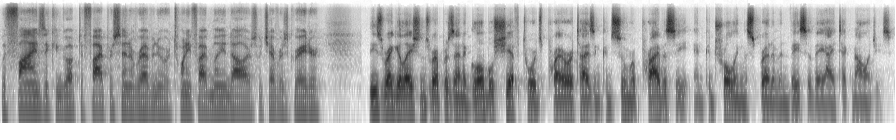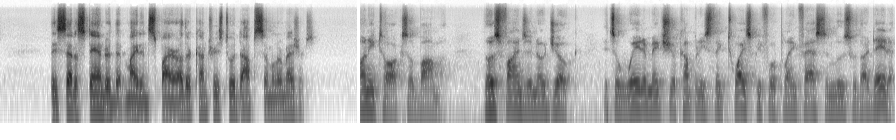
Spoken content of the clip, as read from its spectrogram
with fines that can go up to 5% of revenue or $25 million, whichever is greater. These regulations represent a global shift towards prioritizing consumer privacy and controlling the spread of invasive AI technologies. They set a standard that might inspire other countries to adopt similar measures. Money talks, Obama. Those fines are no joke. It's a way to make sure companies think twice before playing fast and loose with our data.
